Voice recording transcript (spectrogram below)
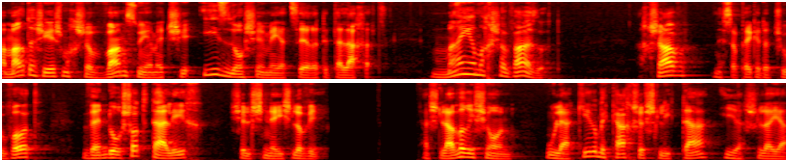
אמרת שיש מחשבה מסוימת שהיא זו שמייצרת את הלחץ. מהי המחשבה הזאת? עכשיו נספק את התשובות, והן דורשות תהליך של שני שלבים. השלב הראשון הוא להכיר בכך ששליטה היא אשליה.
